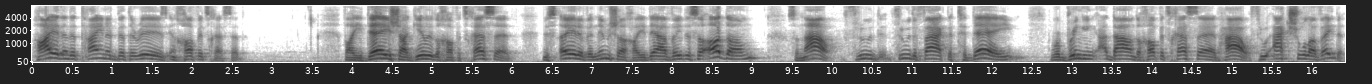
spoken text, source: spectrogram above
higher than the Tainug that there is in Chafetz Chesed. Vayidei Shagili the Chafetz Chesed, Nis'eire v'nimshach Hayidei Avedis Adam. So now, through the, through the fact that today we're bringing down the Chafetz Chesed, how? Through actual Aveda,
